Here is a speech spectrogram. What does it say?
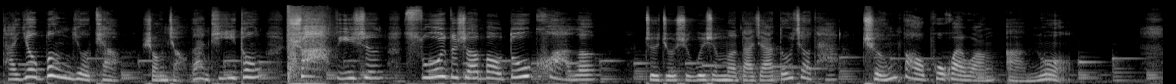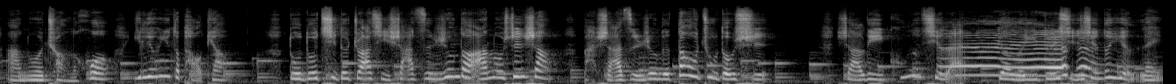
他又蹦又跳，双脚乱踢一通，唰的一声，所有的沙堡都垮了。这就是为什么大家都叫他城堡破坏王阿诺。阿诺闯了祸，一溜烟的跑跳。多多气得抓起沙子扔到阿诺身上，把沙子扔得到处都是。莎莉哭了起来，掉了一堆咸咸的眼泪。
